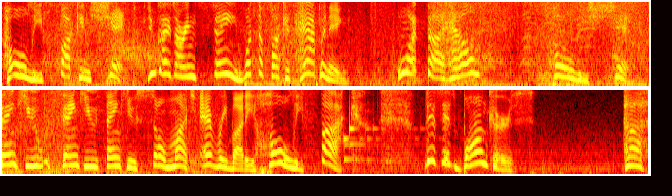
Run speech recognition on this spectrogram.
Holy fucking shit! You guys are insane! What the fuck is happening? What the hell? Holy shit! Thank you, thank you, thank you so much, everybody! Holy fuck! This is bonkers! Ah.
